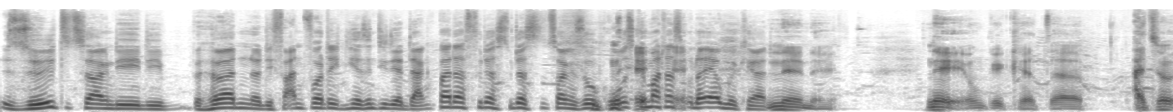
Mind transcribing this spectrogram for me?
Sylt sozusagen die, die Behörden oder die Verantwortlichen hier, sind die dir dankbar dafür, dass du das sozusagen so groß gemacht hast oder eher umgekehrt? Nee, nee. Nee, umgekehrt. äh, Also,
